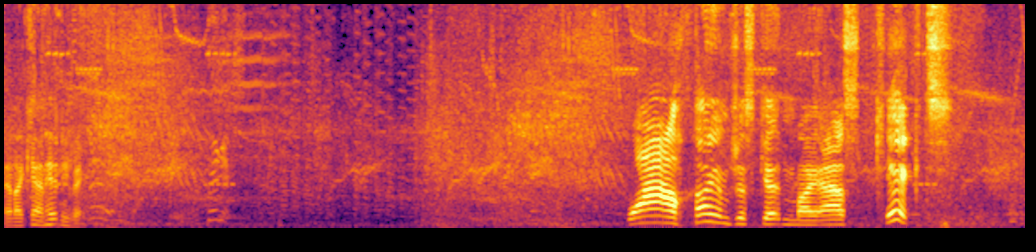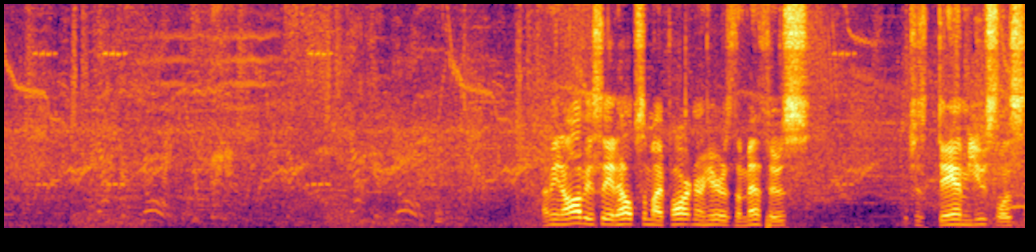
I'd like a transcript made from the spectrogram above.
And I can't hit anything. Wow, I am just getting my ass kicked. I mean, obviously it helps that my partner here is the Methuss, which is damn useless.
